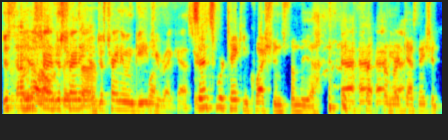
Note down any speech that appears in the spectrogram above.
Just I'm Yeah, just trying, just same trying to, I'm just trying to engage Well, you, Redcasters. Since we're taking questions from the uh, from, from Yeah. Redcast Nation,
